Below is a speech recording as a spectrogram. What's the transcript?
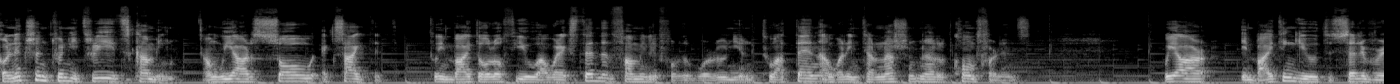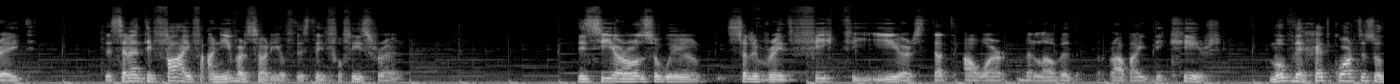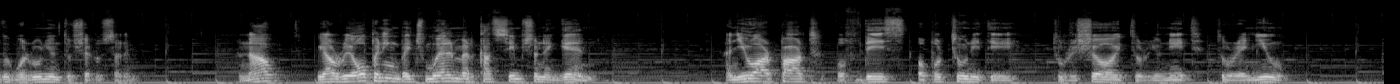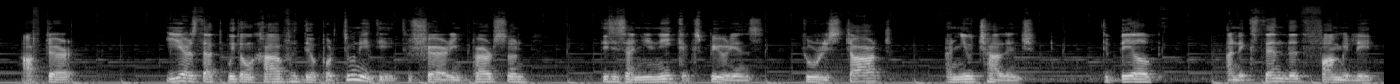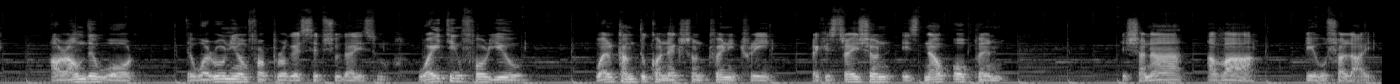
Connection 23 is coming, and we are so excited to invite all of you, our extended family for the World Union, to attend our international conference. We are inviting you to celebrate the 75th anniversary of the State of Israel. This year also will celebrate 50 years that our beloved Rabbi Dick Hirsch moved the headquarters of the World Union to Jerusalem. And now we are reopening Beit Shmuel Merkaz Shimshon again. And you are part of this opportunity to rejoice, to reunite, to renew. After years that we don't have the opportunity to share in person, this is a unique experience to restart a new challenge, to build an extended family around the world the World Union for Progressive Judaism. Waiting for you. Welcome to Connection 23. Registration is now open. Shana Ava, Yerushalayim.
